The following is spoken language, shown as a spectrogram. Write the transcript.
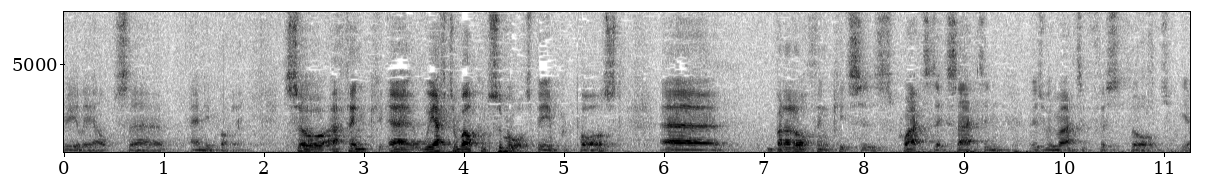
really helps uh, anybody. So I think uh, we have to welcome some of what's being proposed. Uh, but I don't think it's as quite as exciting as we might have first thought. Yeah,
